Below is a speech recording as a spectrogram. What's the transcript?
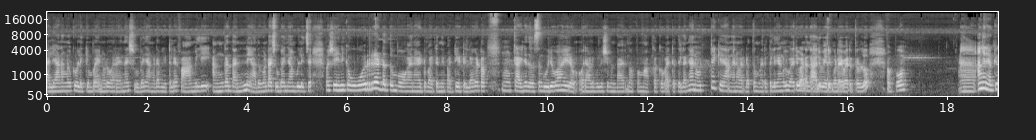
കല്യാണങ്ങൾക്ക് വിളിക്കുമ്പോൾ എന്നോട് പറയുന്ന ശുഭ ഞങ്ങളുടെ വീട്ടിലെ ഫാമിലി അംഗം തന്നെ. അതുകൊണ്ടാണ് ശുഭ ഞാൻ വിളിച്ച്. പക്ഷേ എനിക്ക് ഒരിടത്തും പോകാനായിട്ട് പറ്റുന്ന പറ്റിയിട്ടില്ല കേട്ടോ. കഴിഞ്ഞ ദിവസം ഗുരുവായൂരും ഒരാൾ വിളിച്ചിട്ടുണ്ടായിരുന്നു അപ്പം മക്കൾക്ക് പറ്റത്തില്ല. ഞാൻ ഒറ്റയ്ക്ക് അങ്ങനെ ഒരിടത്തും വരത്തില്ല. ഞങ്ങൾ വരുവാണെങ്കിൽ നാല് പേരും കൂടെ വരത്തുള്ളൂ. അപ്പോൾ അങ്ങനെയൊക്കെ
